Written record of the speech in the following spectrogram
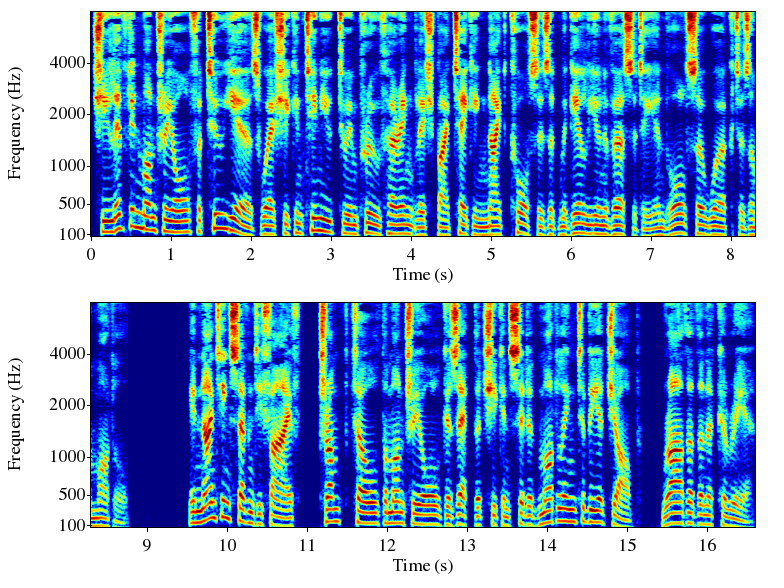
She lived in Montreal for two years where she continued to improve her English by taking night courses at McGill University and also worked as a model. In 1975, Trump told the Montreal Gazette that she considered modeling to be a job, rather than a career.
